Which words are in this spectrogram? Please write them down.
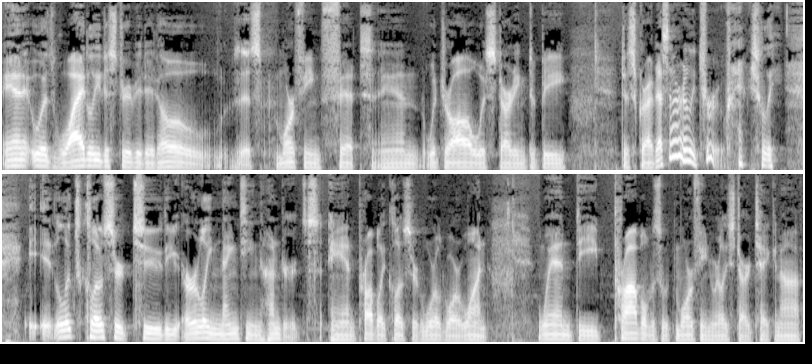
And it was widely distributed. Oh, this morphine fit and withdrawal was starting to be described. That's not really true, actually. It looks closer to the early 1900s and probably closer to World War One when the problems with morphine really started taking off.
